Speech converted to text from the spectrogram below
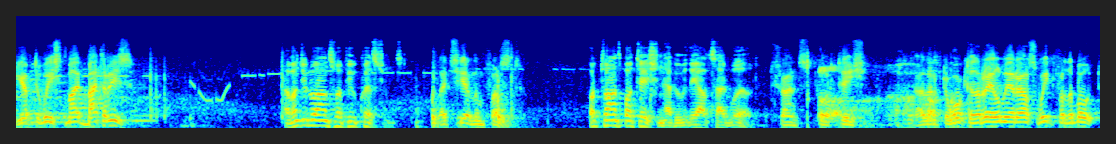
You have to waste my batteries? I want you to answer a few questions. Let's hear them first. What transportation have you with the outside world? Transportation. I'll have to walk to the railway or else wait for the boat.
